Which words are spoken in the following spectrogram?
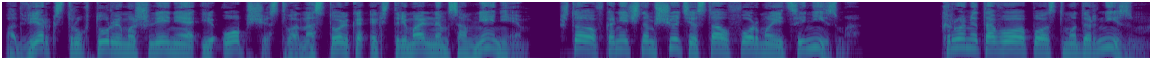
подверг структуры мышления и общества настолько экстремальным сомнениям, что в конечном счете стал формой цинизма. Кроме того, постмодернизм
